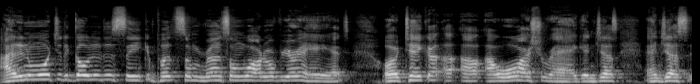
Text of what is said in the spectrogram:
I didn't want you to go to the sink and put some run some water over your heads or take a, a, a, wash rag and just and just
